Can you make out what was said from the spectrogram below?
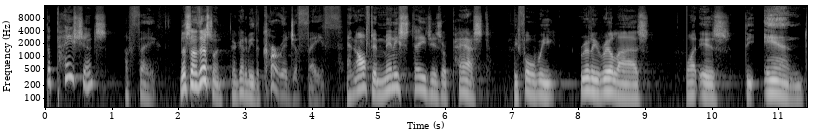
the patience of faith. Listen to this one. There's got to be the courage of faith. And often many stages are passed before we really realize what is the end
